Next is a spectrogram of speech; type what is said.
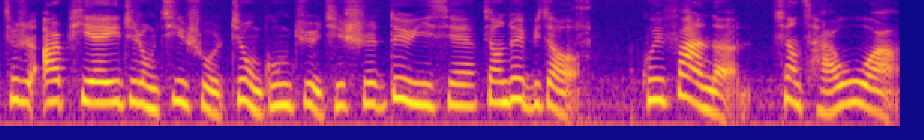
就是 RPA 这种技术，这种工具，其实对于一些相对比较规范的，像财务啊，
